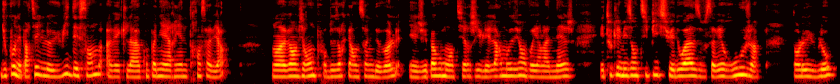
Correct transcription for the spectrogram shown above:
Du coup, on est parti le 8 décembre avec la compagnie aérienne Transavia. On avait environ pour 2h45 de vol et je vais pas vous mentir, j'ai eu les larmes aux yeux en voyant la neige et toutes les maisons typiques suédoises, vous savez, rouges dans le hublot.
